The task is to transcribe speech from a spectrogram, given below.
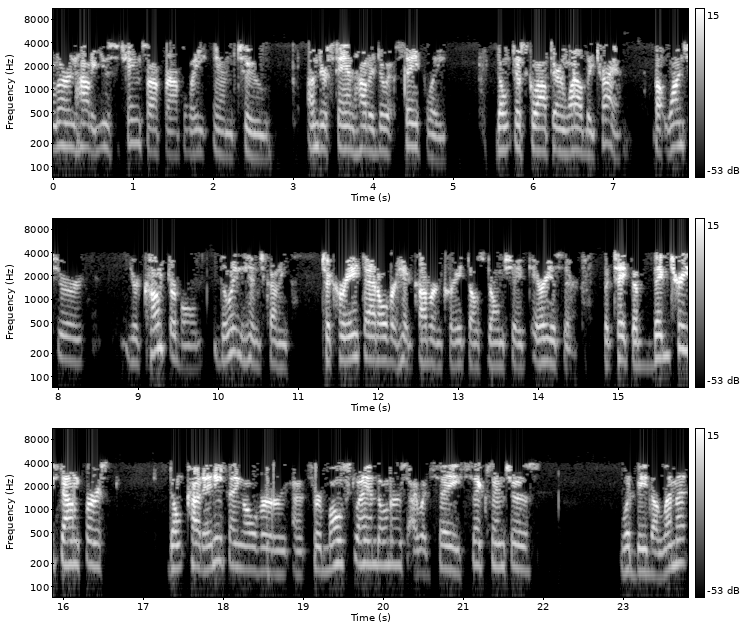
learn how to use the chainsaw properly and to understand how to do it safely. Don't just go out there and wildly try it. But once you're you're comfortable doing hinge cutting, to create that overhead cover and create those dome-shaped areas there. But take the big trees down first. Don't cut anything over. Uh, for most landowners, I would say six inches would be the limit.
